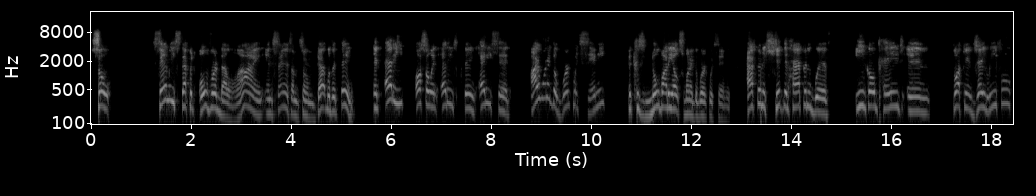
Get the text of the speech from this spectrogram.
So Sammy stepping over the line and saying something to him, that was a thing. And Eddie, also in Eddie's thing, Eddie said, I wanted to work with Sammy because nobody else wanted to work with Sammy. After the shit that happened with Ego Page and fucking Jay Lethal,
